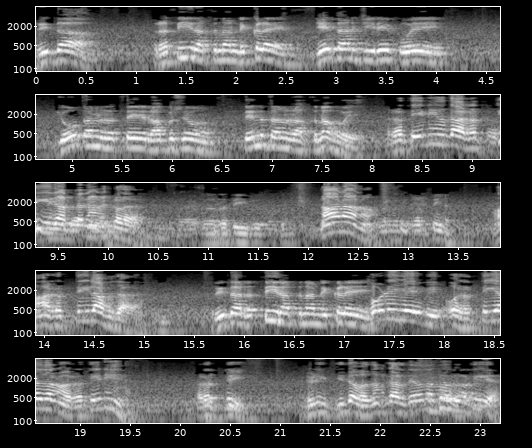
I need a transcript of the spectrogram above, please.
ਰਿਦਾ ਰਤੀ ਰਤਨਾ ਨਿਕਲੇ ਜੇ ਤਨ ਚੀਰੇ ਕੋਏ ਜੋ ਤਨ ਰਤੇ ਰੱਬ ਸਿਓ ਤਿੰਨ ਤਨ ਰਤ ਨਾ ਹੋਏ। ਰਤੀ ਨਹੀਂ ਹੁੰਦਾ ਰੱਤੀ ਰਤ ਨਾ ਨਿਕਲੇ। ਰਤੀ ਨਾ ਨਾ ਨਾ। ਹਾਂ ਰੱਤੀ ਲਫ਼ਜ਼ ਰਿਦਾ ਰਤੀ ਰਤਨਾ ਨਿਕਲੇ। ਥੋੜੀ ਜਿਹੀ ਵੀ ਉਹ ਰੱਤੀ ਹੈ ਉਹਦਾ ਰਤੀ ਨਹੀਂ ਰੱਤੀ। ਜਿਹੜੀ ਜਿਹਦਾ ਵਜ਼ਨ ਕਰਦੇ ਆ ਉਹਦਾ ਰੱਤੀ ਹੈ।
